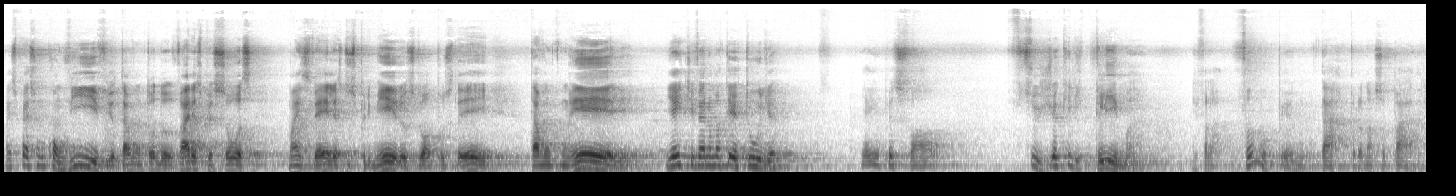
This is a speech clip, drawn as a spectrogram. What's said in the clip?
uma espécie de um convívio, estavam todas várias pessoas mais velhas dos primeiros do Opus Dei, estavam com ele, e aí tiveram uma tertúlia. E aí o pessoal surgiu aquele clima de falar: vamos perguntar para o nosso padre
